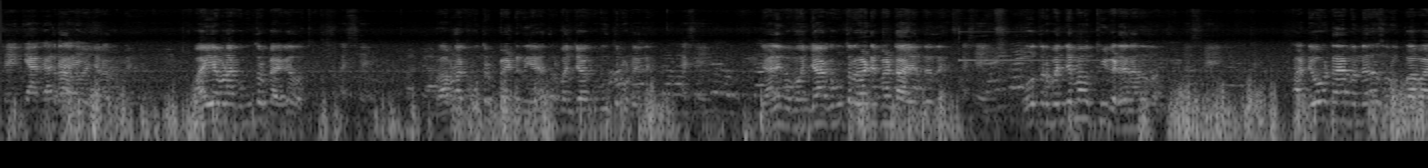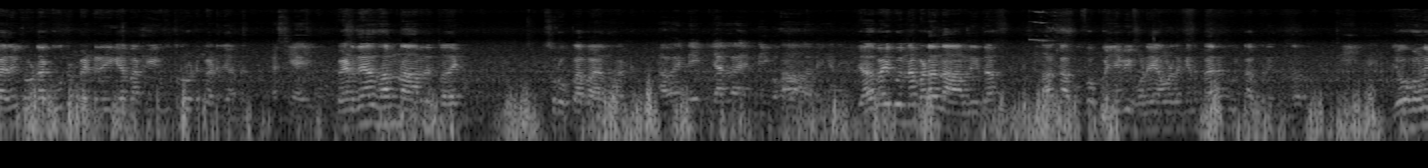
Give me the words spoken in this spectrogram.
ਤੇ ਕੀ ਗੱਲ 93 94 ਬਾਈ ਆਪਣਾ ਕਬੂਤਰ ਬਹਿ ਗਿਆ ਉੱਥੇ। ਅੱਛਾ ਜੀ। ਆਪਣਾ ਕਬੂਤਰ ਪਿੰਡ ਨਹੀਂ ਆਇਆ 53 ਕਬੂਤਰ ਉੜੇ ਨੇ। ਅੱਛਾ ਜੀ। 52 ਕਬੂਤਰ ਸਾਡੇ ਪਿੰਡ ਆ ਜਾਂਦੇ ਤੇ ਅੱਛਾ ਜੀ। ਉਹ 53 ਮੈਂ ਉੱਥੇ ਹੀ ਖੜਿਆ ਰਹਿੰਦਾ ਤਾ। ਅੱਛਾ ਜੀ। ਸਾਡੇ ਉਹ ਟਾਈਮ ਬੰਦੇ ਦਾ ਸਰੂਪਾ ਪਾਇਆ ਸੀ ਤੁਹਾਡਾ ਕਬੂਤਰ ਪਿੰਡ ਨਹੀਂ ਗਿਆ ਬਾਕੀ ਕਬੂਤਰ ਤੁਹਾਡੇ ਪਿੰਡ ਜਾਂਦੇ ਅੱਛਾ ਜੀ ਪਿੰਡ ਦੇ ਸਾਨੂੰ ਨਾਮ ਦਿੱਤਾ ਇੱਕ ਸਰੂਪਾ ਪਾਇਆ ਸਾਡੇ ਆਹ ਇੰਨੇ ਜ਼ਿਆਦਾ ਇੰਨੇ ਬਹੁਤ ਹੁੰਦਾ ਨਹੀਂ ਜਦ ਬਾਈ ਕੋਈ ਇੰਨਾ ਬੜਾ ਨਾਮ ਨਹੀਂ ਤਾਂ ਆ ਕਾਬੂ ਕੋਪ ਜੀ ਵੀ ਹੁਣੇ ਆਉਣ ਲੱਗੇ ਨੇ ਪਹਿਲਾਂ ਕੋਈ ਕੱਪ ਨਹੀਂ ਹੁੰਦਾ। ਠੀਕ ਹੈ। ਜੋ ਹੁਣ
